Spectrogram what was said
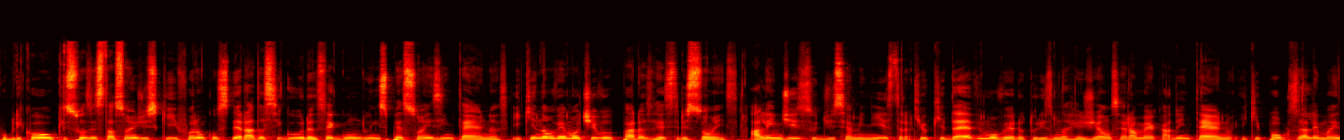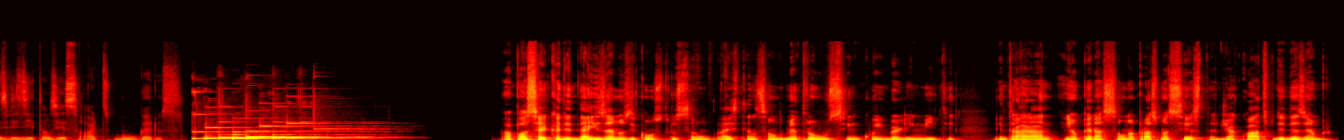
publicou que suas estações de esqui foram consideradas seguras, segundo inspeções internas, e que não vê motivo para as restrições. Além disso, disse a ministra que o que deve mover o turismo na região será o mercado interno e que poucos alemães visitam os resorts búlgaros. Após cerca de 10 anos de construção, a extensão do metrô U5 em Berlim-Mitte entrará em operação na próxima sexta, dia 4 de dezembro.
